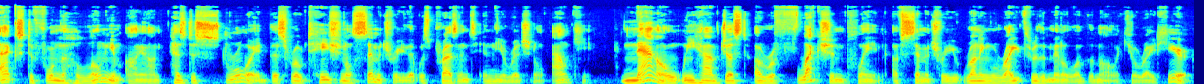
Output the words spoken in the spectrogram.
X to form the halonium ion has destroyed this rotational symmetry that was present in the original alkene. Now we have just a reflection plane of symmetry running right through the middle of the molecule right here.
